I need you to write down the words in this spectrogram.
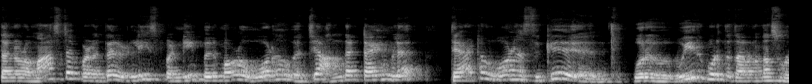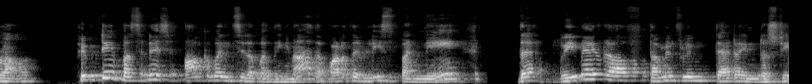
தன்னோட மாஸ்டர் படத்தை ரிலீஸ் பண்ணி பெரும்பாலும் ஓட வச்சு அந்த டைம்ல தேட்டர் ஓனர்ஸுக்கு ஒரு உயிர் கொடுத்த தருணம் தான் சொல்லலாம். ஃபிஃப்டி பர்சன்டேஜ் ஆக்குபென்சில பாத்தீங்கன்னா அந்த படத்தை ரிலீஸ் பண்ணி the reviver of Tamil film theatre industry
